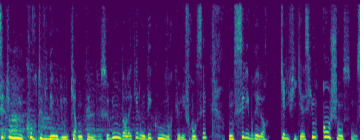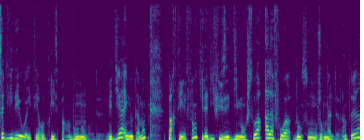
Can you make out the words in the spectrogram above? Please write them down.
C'est une courte vidéo d'une quarantaine de secondes dans laquelle on découvre que les Français ont célébré leur qualification en chanson. Cette vidéo a été reprise par un bon nombre de médias et notamment par TF1 qui l'a diffusée dimanche soir à la fois dans son journal de 20h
